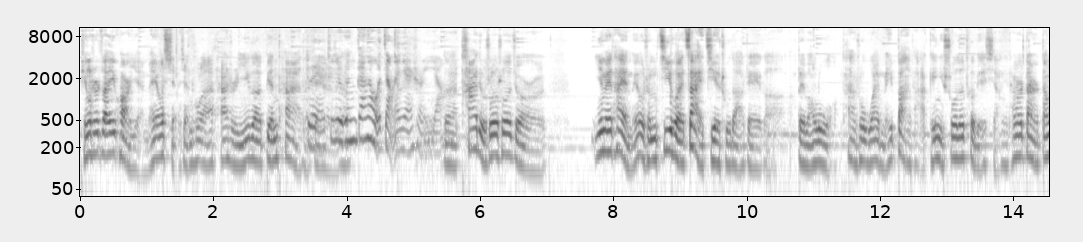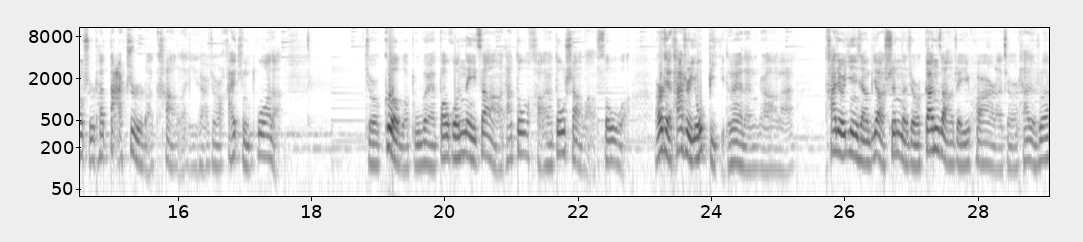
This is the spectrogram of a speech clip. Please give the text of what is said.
平时在一块儿也没有显现出来，他是一个变态的。对，这就跟刚才我讲那件事一样。对，他就说说就是，因为他也没有什么机会再接触到这个备忘录，他就说我也没办法给你说的特别详细。他说，但是当时他大致的看了一下，就是还挺多的，就是各个部位，包括内脏啊，他都好像都上网搜过，而且他是有比对的，你知道吧？他就印象比较深的就是肝脏这一块儿的，就是他就说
